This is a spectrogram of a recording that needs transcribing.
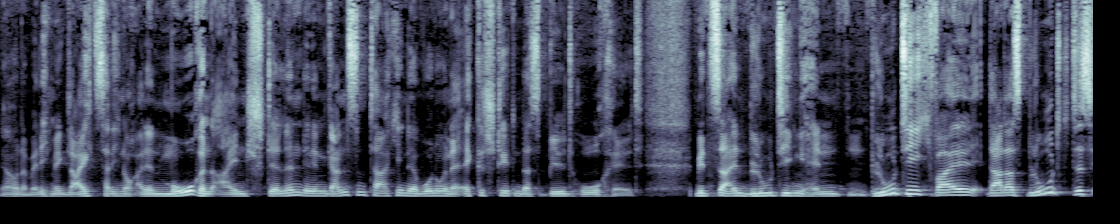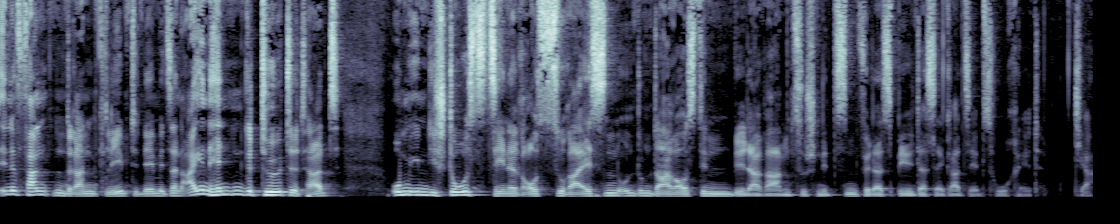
Ja, und dann werde ich mir gleichzeitig noch einen Mohren einstellen, der den ganzen Tag hier in der Wohnung in der Ecke steht und das Bild hochhält. Mit seinen blutigen Händen. Blutig, weil da das Blut des Elefanten dran klebt, den er mit seinen eigenen Händen getötet hat, um ihm die Stoßzähne rauszureißen und um daraus den Bilderrahmen zu schnitzen für das Bild, das er gerade selbst hochhält. Tja,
